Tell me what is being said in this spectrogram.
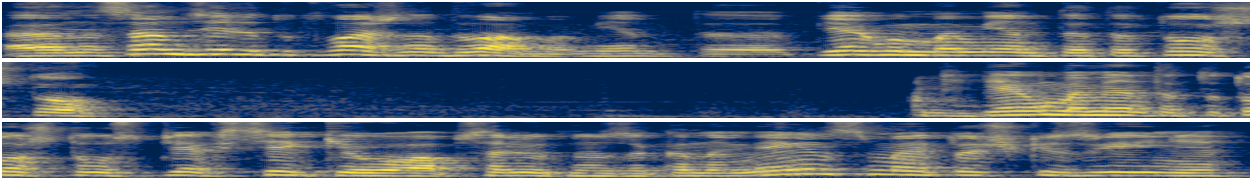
А на самом деле тут важно два момента. Первый момент это то, что Первый момент это то, что успех Секио абсолютно закономерен с моей точки зрения.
